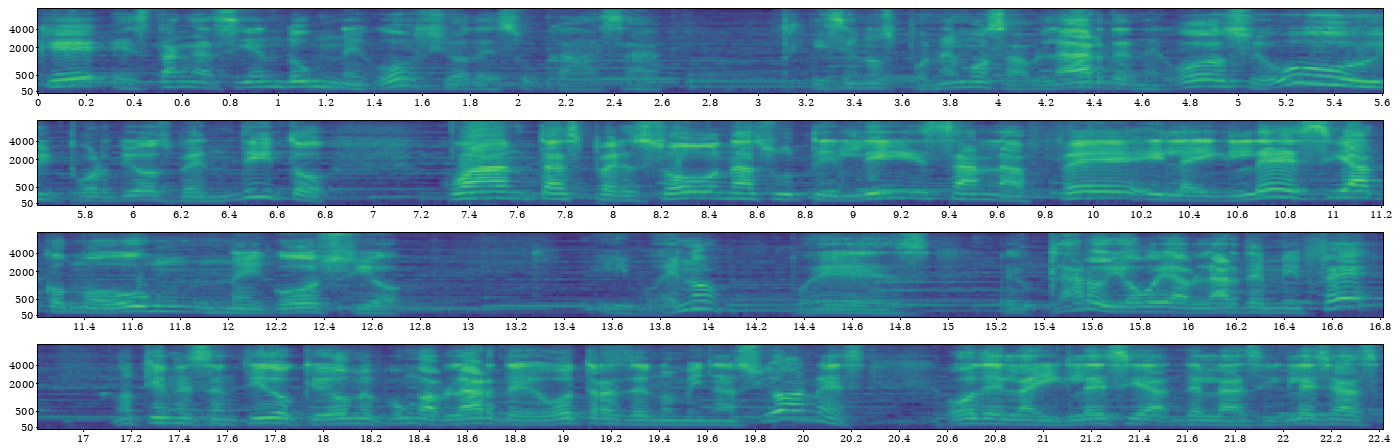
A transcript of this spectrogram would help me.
que están haciendo un negocio de su casa. Y si nos ponemos a hablar de negocio, uy, por Dios bendito, cuántas personas utilizan la fe y la iglesia como un negocio. Y bueno, pues eh, claro, yo voy a hablar de mi fe, no tiene sentido que yo me ponga a hablar de otras denominaciones o de la iglesia, de las iglesias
